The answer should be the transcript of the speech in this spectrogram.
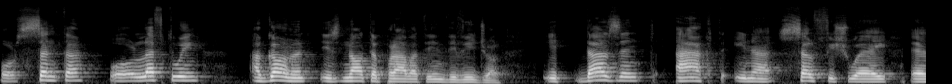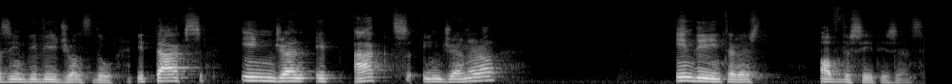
or center or left wing. A government is not a private individual. It doesn't act in a selfish way as individuals do. It acts in, gen it acts in general in the interest of the citizens.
